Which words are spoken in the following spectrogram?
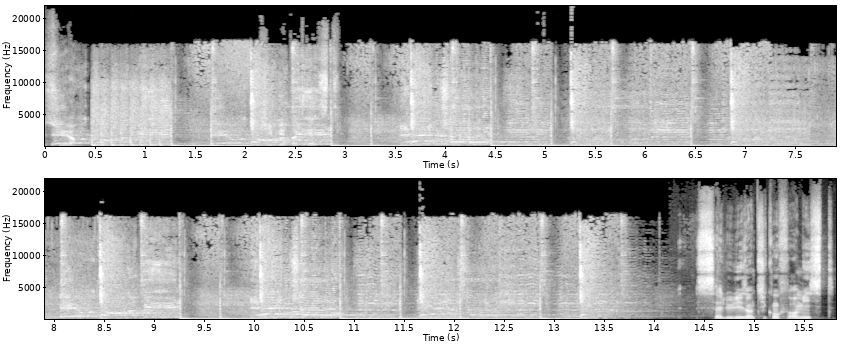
sur JB Podcast. Salut les anticonformistes,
